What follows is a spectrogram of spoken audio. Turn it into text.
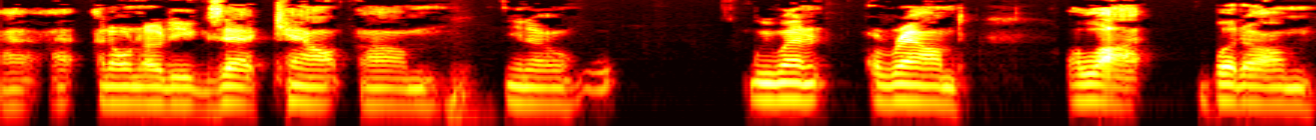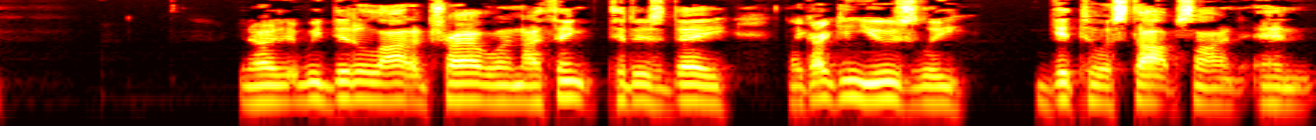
I, I don't know the exact count. Um, you know, we went around a lot, but um, you know, we did a lot of traveling. I think to this day, like I can usually get to a stop sign, and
